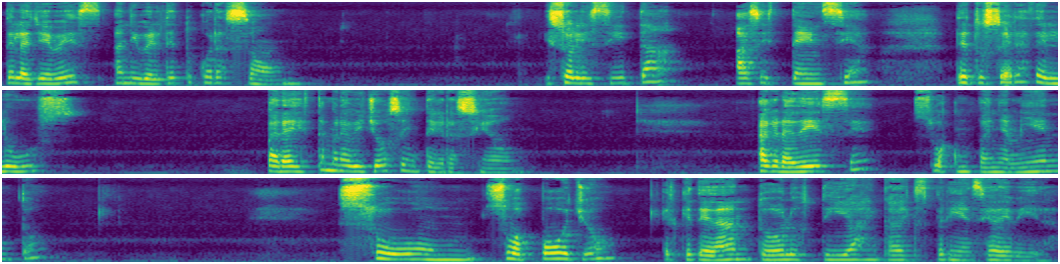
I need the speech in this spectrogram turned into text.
te la lleves a nivel de tu corazón y solicita asistencia de tus seres de luz para esta maravillosa integración. Agradece su acompañamiento, su, su apoyo, el que te dan todos los días en cada experiencia de vida.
